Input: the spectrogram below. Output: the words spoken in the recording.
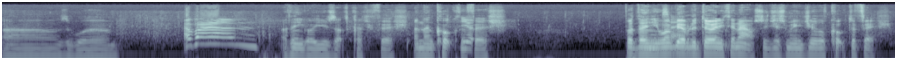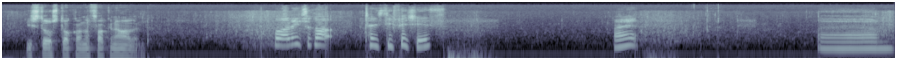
Uh, there's a worm. A worm! I think you gotta use that to catch a fish and then cook the Yep. fish. But then you won't be able to do anything else. It just means you'll have cooked a fish. You're still stuck on the fucking island. Well, at least I got tasty fishes. Right? Um.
